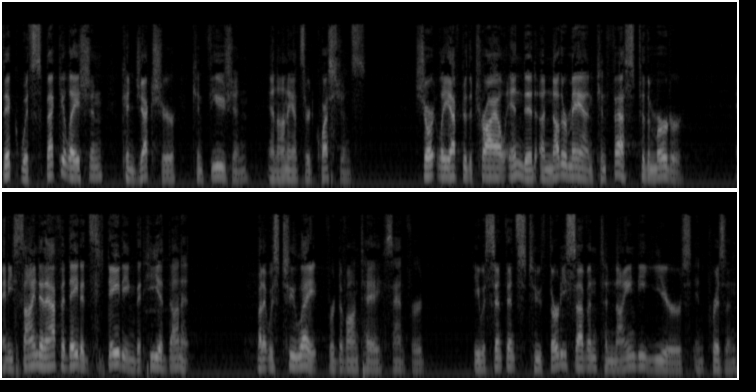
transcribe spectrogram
thick with speculation, conjecture, confusion, and unanswered questions. Shortly after the trial ended, another man confessed to the murder, and he signed an affidavit stating that he had done it. But it was too late for Davontae Sanford. He was sentenced to 37 to 90 years in prison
